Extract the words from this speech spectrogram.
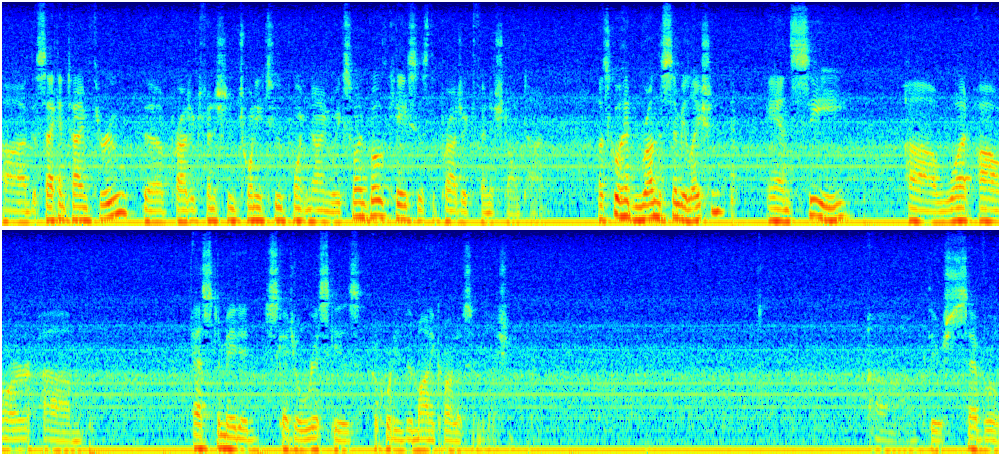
Uh, the second time through, the project finished in 22.9 weeks. So in both cases, the project finished on time. Let's go ahead and run the simulation and see uh, what our um, estimated schedule risk is according to the Monte Carlo simulation. Uh, there's several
